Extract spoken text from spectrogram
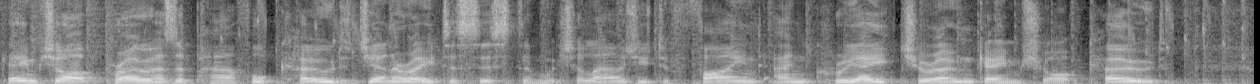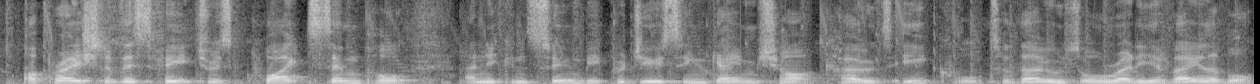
GameShark Pro has a powerful code generator system which allows you to find and create your own GameShark code. Operation of this feature is quite simple and you can soon be producing GameShark codes equal to those already available.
